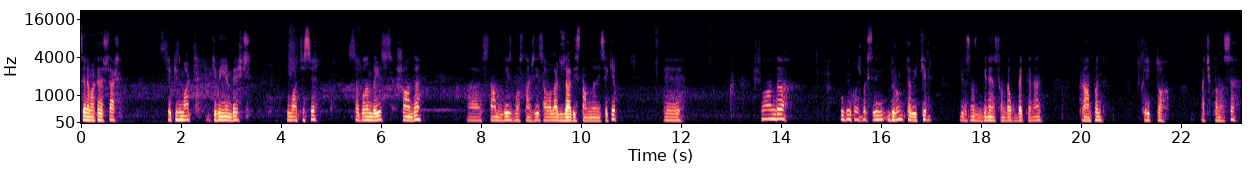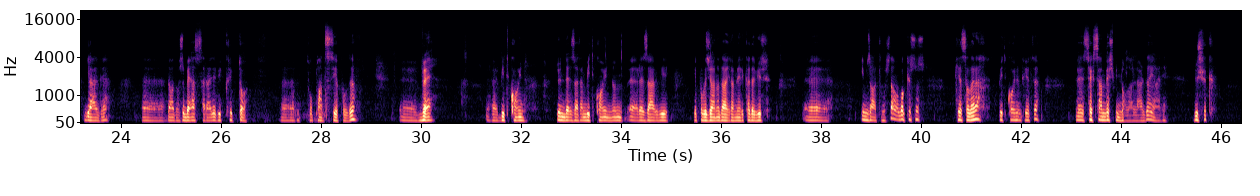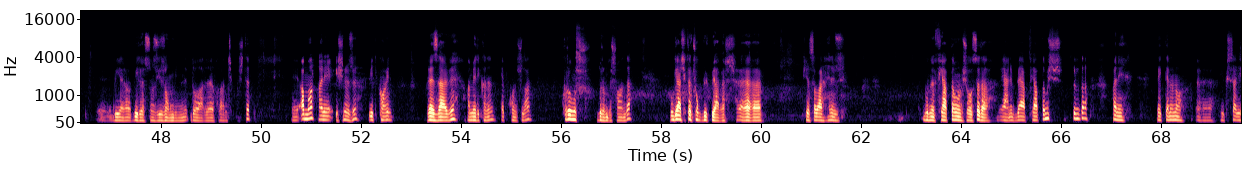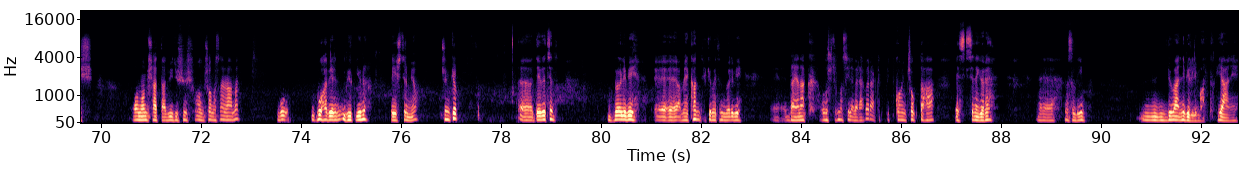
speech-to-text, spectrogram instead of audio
Selam arkadaşlar. 8 Mart 2025 Cumartesi sabahındayız. Şu anda e, İstanbul'dayız, Bostancı'dayız. Havalar düzeldi İstanbul'da neyse ki. E, şu anda bugün konuşmak istediğim durum tabii ki biliyorsunuz bugün en sonunda bu beklenen Trump'ın kripto açıklaması geldi. E, daha doğrusu Beyaz Saray'da bir kripto e, toplantısı yapıldı. Ee, ve e, Bitcoin dün de zaten Bitcoin'in e, rezervi yapılacağına dair Amerika'da bir e, imza atılmıştı ama bakıyorsunuz piyasalara Bitcoin'in fiyatı e, 85 bin dolarlarda yani düşük. E, bir ara biliyorsunuz 110 bin dolarlara falan çıkmıştı. E, ama hani işin özü Bitcoin rezervi Amerika'nın hep konuşulan kurulmuş durumda şu anda. Bu gerçekten çok büyük bir haber. Ee, piyasalar henüz bunu fiyatlamamış olsa da yani veya fiyatlamıştır da hani beklenen o e, yükseliş olmamış hatta bir düşüş olmuş olmasına rağmen bu bu haberin büyüklüğünü değiştirmiyor. Çünkü e, devletin böyle bir e, Amerikan hükümetin böyle bir e, dayanak oluşturmasıyla beraber artık Bitcoin çok daha eskisine göre e, nasıl diyeyim güvenli bir liman. Yani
